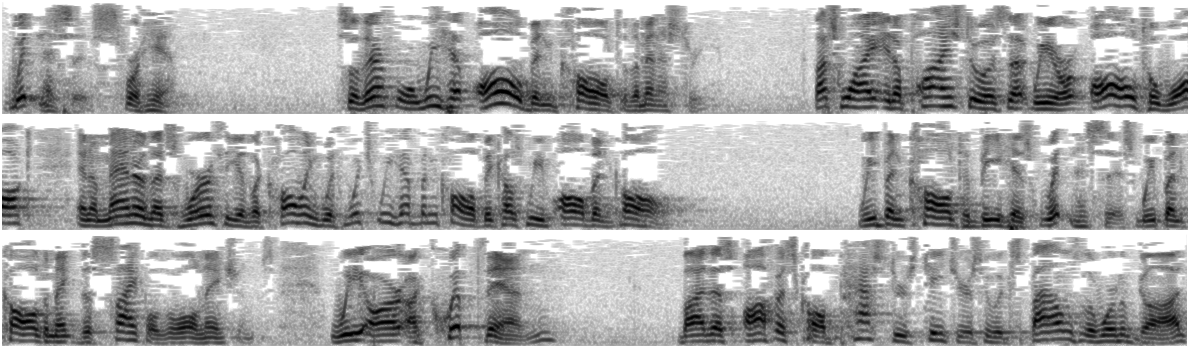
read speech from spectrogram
witnesses for him. So therefore, we have all been called to the ministry. That's why it applies to us that we are all to walk in a manner that's worthy of the calling with which we have been called, because we've all been called. We've been called to be His witnesses. We've been called to make disciples of all nations. We are equipped then by this office called pastors teachers who expounds the Word of God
